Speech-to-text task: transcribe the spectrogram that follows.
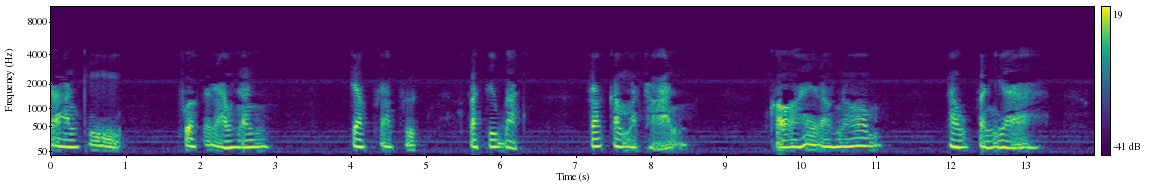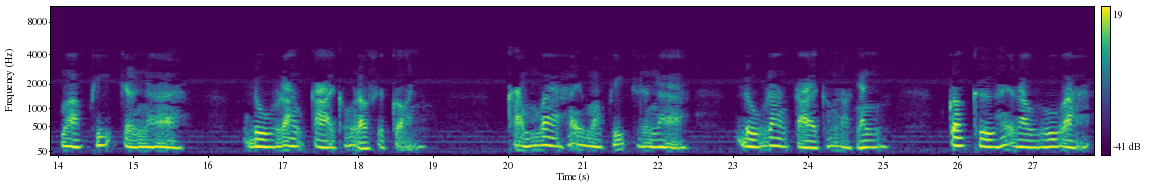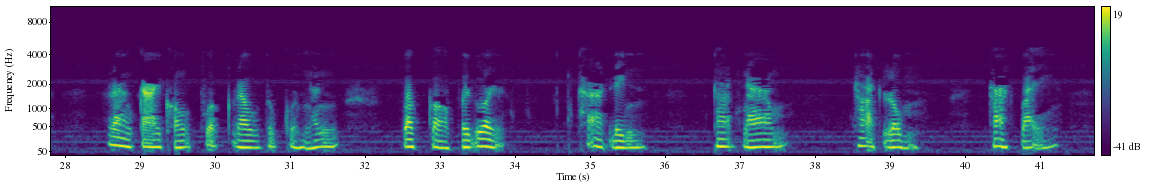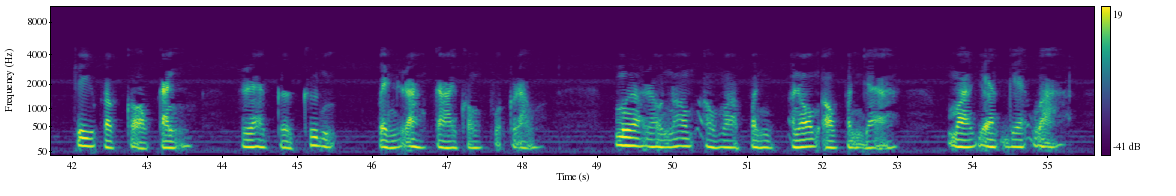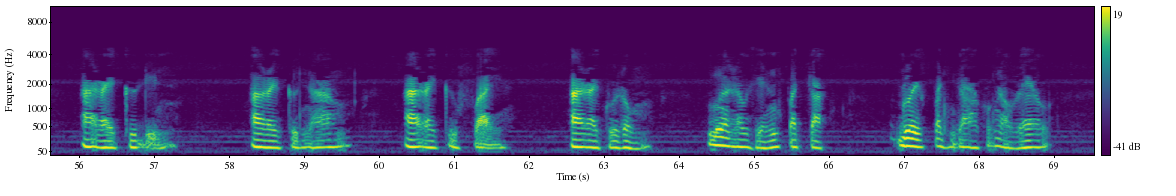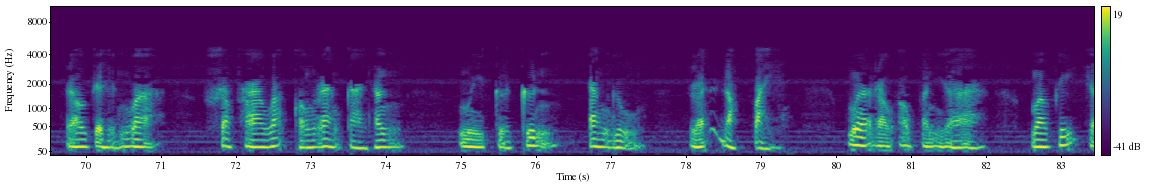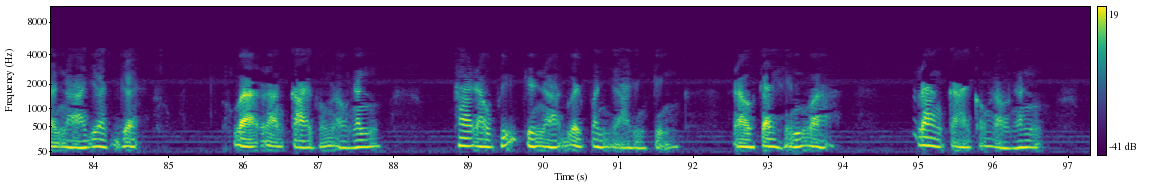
การที่พวกเรานั้น จะประพฤติปฏิบัติพระกรรมฐาน ขอให้เราน้อมเอาปัญญามาพิจารณา ดูร่างกายของเราเสียก่อนคำว่าให้มาพิจารณา ดูร่างกายของเรานั้น ก็คือให้เรารู้ว่า ร่างกายของพวกเราทุกคนนั้นประกอบไปด้วยธาตุดินธาตุน้ำธาตุลมธาตุไฟที่ประกอบกันและเกิดขึ้นเป็นร่างกายของพวกเรา เมื่อเราน้อมเอามาปัญน้อมเอาปัญญา มาแยกแยะว่าอะไรคือดิน อะไรคือน้ำอะไรคือไฟ อะไรคือลม เมื่อเราเห็นประจักษ์ด้วยปัญญาของเราแล้ว เราจะเห็นว่าสภาวะของร่างกายนั้นมีเกิดขึ้นตั้งอยู่และดับไป เมื่อเราเอาปัญญามาพิจารณาแยกแยะว่าร่างกายของเรานั้น ถ้าเราพิจารณาด้วยปัญญาจริง ๆ เราจะเห็นว่าร่างกายของเรานั้น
